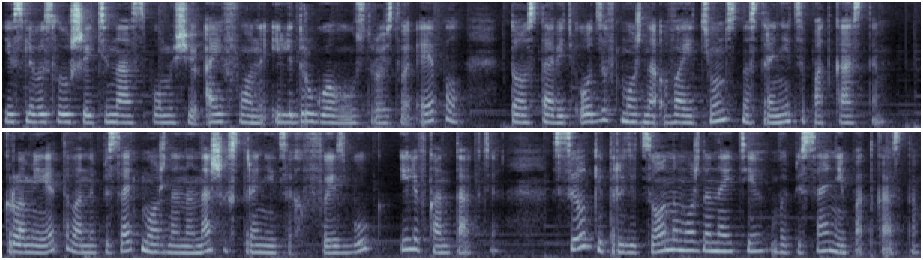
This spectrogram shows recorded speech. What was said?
Если вы слушаете нас с помощью iPhone или другого устройства Apple, то оставить отзыв можно в iTunes на странице подкаста. Кроме этого, написать можно на наших страницах в Facebook или ВКонтакте. Ссылки традиционно можно найти в описании подкаста.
